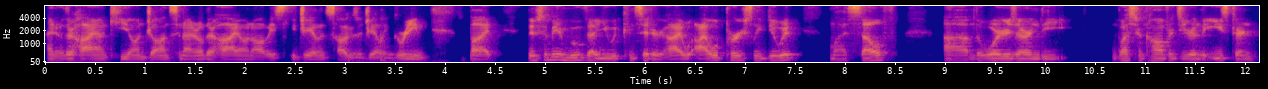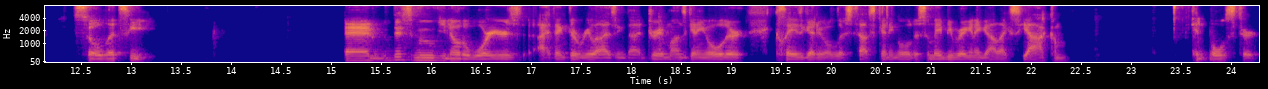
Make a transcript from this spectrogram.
I know they're high on Keon Johnson. I know they're high on obviously Jalen Suggs or Jalen Green, but this would be a move that you would consider. I, I would personally do it myself. Um, the Warriors are in the Western Conference, you're in the Eastern. So let's see. And this move, you know, the Warriors, I think they're realizing that Draymond's getting older, Klay's getting older, Steph's getting older. So maybe bringing a guy like Siakam can bolster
